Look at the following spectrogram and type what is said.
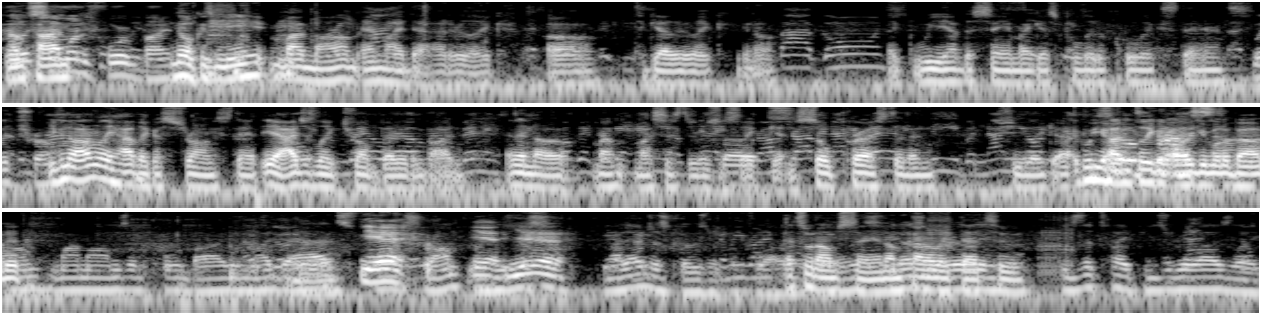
How One is time, someone for Biden? no, because me, my mom, and my dad are like uh together, like you know, like we have the same, I guess, political like stance. with Trump. Even though I don't really have like a strong stance. Yeah, I just like Trump better than Biden. And then uh, my my sister was just like getting so pressed, and then she like uh, we got into like an argument about it. My mom's like for Biden. My dad's for Yeah. Trump. but Yeah. Yeah. My dad just goes with the flow. That's what I'm He saying. I'm kind of like that too. He's the type. He's realized like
